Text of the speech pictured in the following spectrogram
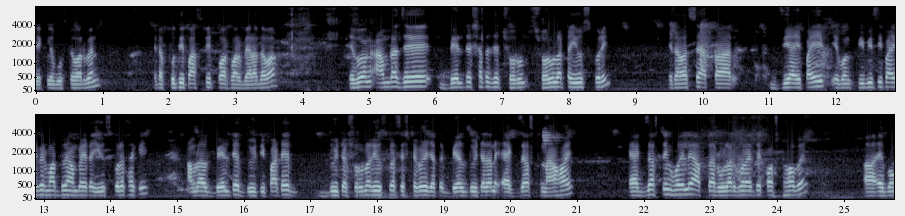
দেখলে বুঝতে পারবেন। এটা প্রতি পাঁচ ফিট পর পর বেড়া দেওয়া। এবং আমরা যে বেল্টের সাথে যে সরু সরুলারটা ইউজ করি, এটা হচ্ছে আপনার জিআই পাইপ এবং পিভিসি পাইপের মাধ্যমে আমরা এটা ইউজ করে থাকি। আমরা বেল্টের দুইটি পার্টে দুইটা সরুলার ইউজ করার চেষ্টা করি যাতে বেল দুইটা যেন অ্যাডজাস্ট না হয়। অ্যাডজাস্টিং হইলে আপনার রোলার ঘোরাইতে কষ্ট হবে এবং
